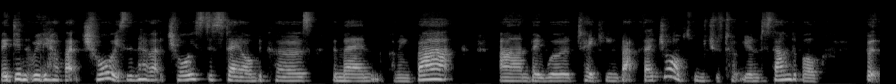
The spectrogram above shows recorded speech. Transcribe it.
they didn't really have that choice. They didn't have that choice to stay on because the men were coming back and they were taking back their jobs, which was totally understandable. But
